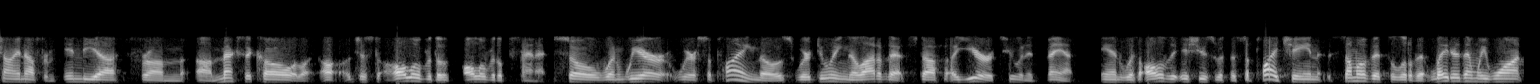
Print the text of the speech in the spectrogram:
China, from India, from uh, Mexico, just all over the all over the planet. So when we're we're supplying those, we're doing a lot of that stuff a year or two in advance. And with all of the issues with the supply chain, some of it's a little bit later than we want.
